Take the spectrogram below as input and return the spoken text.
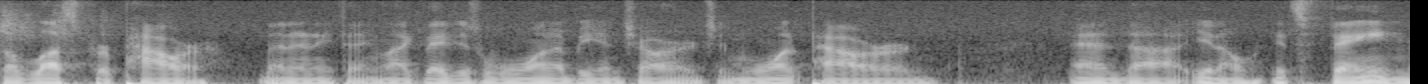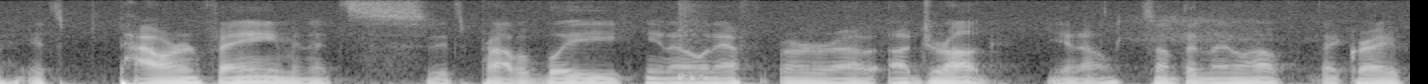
the lust for power than anything. Like they just want to be in charge and want power, and and uh, you know it's fame, it's power and fame, and it's it's probably you know an F or a, a drug, you know something they love, they crave.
